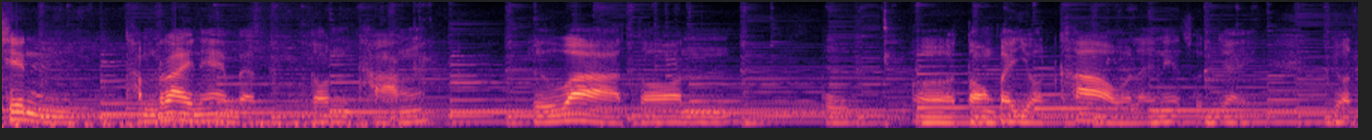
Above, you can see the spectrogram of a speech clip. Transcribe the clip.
เช่นทำไร่เนี่ยแบบตอนถางหรือว่าตอนปลูกออตอนไปหยอดข้าวอะไรเนี่ยส่วนใหญ่หยอด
